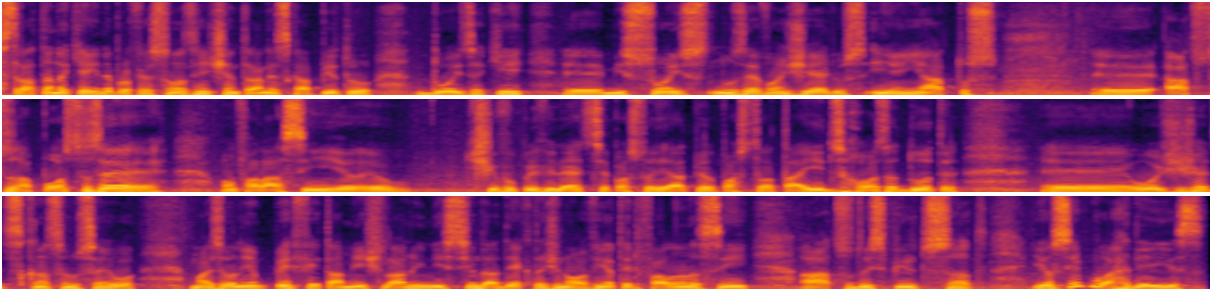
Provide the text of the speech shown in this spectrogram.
Se tratando aqui ainda, professor, antes de a gente entrar nesse capítulo 2 aqui, é, missões nos evangelhos e em Atos, é, Atos dos Apóstolos é, vamos falar assim, eu, eu tive o privilégio de ser pastoreado pelo pastor Ataídes Rosa Dutra, é, hoje já descansa no Senhor, mas eu lembro perfeitamente, lá no início da década de 90, ele falando assim, Atos do Espírito Santo. E eu sempre guardei isso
